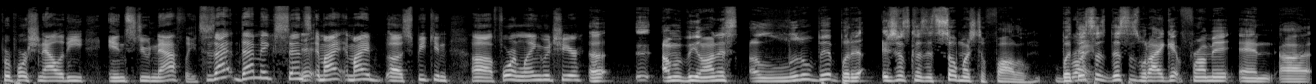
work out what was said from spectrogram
proportionality in student athletes. Does that that make sense? It- am I am I uh, speaking uh, foreign language here? Uh, I'm gonna be honest, a little bit, but it, it's just because it's so much to follow. But this is this is what I get from it, and uh,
